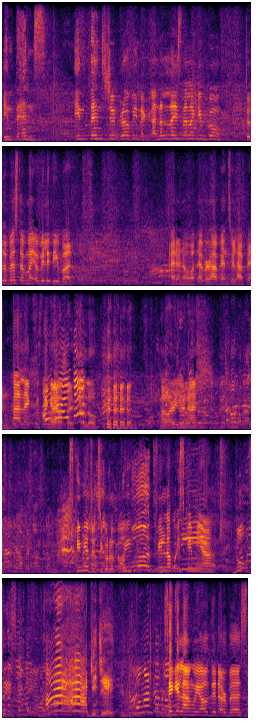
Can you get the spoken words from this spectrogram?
intense. Intense, dude. Grabe, nag-analyze na lang yung ko to the best of my ability, but I don't know. Whatever happens will happen. Alex, musta ka? Hello. How are you, Nash? Iskimia jud siguro to. Uy, feel na ko iskimia. Do, say iskimia. Ah, GG! Sige lang, we all did our best.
